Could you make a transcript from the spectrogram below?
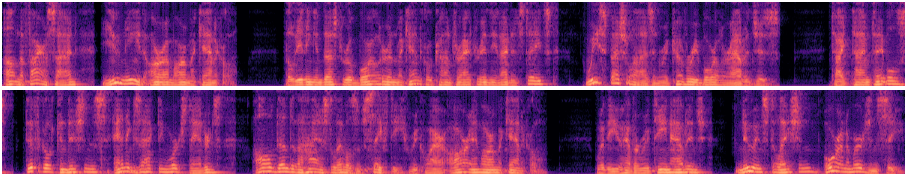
on the fireside, you need RMR Mechanical. The leading industrial boiler and mechanical contractor in the United States, we specialize in recovery boiler outages. Tight timetables, difficult conditions, and exacting work standards, all done to the highest levels of safety, require RMR Mechanical. Whether you have a routine outage, new installation, or an emergency,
